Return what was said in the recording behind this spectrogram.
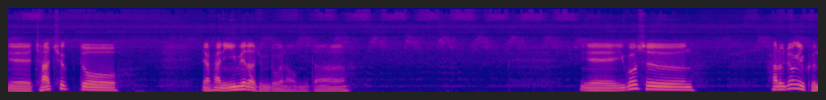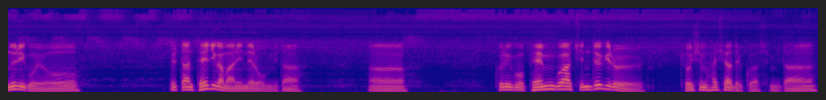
예, 좌측도 약 한 2m 정도가 나옵니다. 예, 이곳은 하루 종일 그늘이고요. 일단 돼지가 많이 내려옵니다. 어, 그리고 뱀과 찐득이를 조심하셔야 될 것 같습니다.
